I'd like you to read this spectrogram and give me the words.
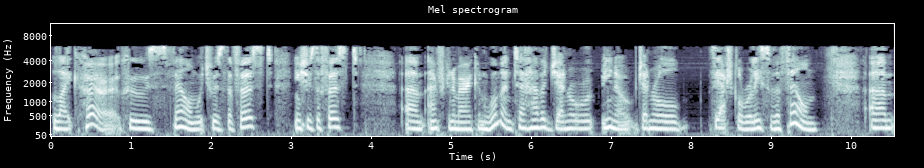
like her whose film, which was the first, you know, she was the first um, African American woman to have a general, you know, general theatrical release of a film. Um,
